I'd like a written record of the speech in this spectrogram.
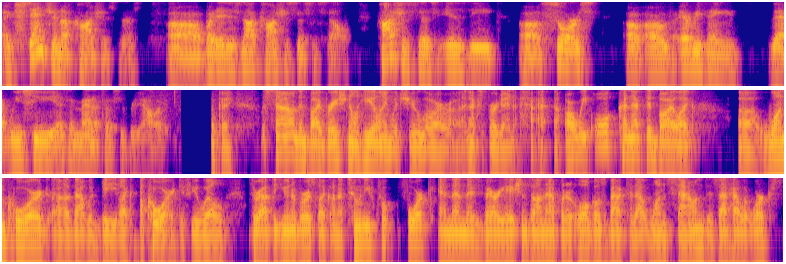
extension of consciousness, but it is not consciousness itself. Consciousness is the uh, source of, of everything that we see as a manifested reality. Okay. Sound and vibrational healing, which you are an expert in, are we all connected by like uh, one chord uh, that would be like a chord, if you will, throughout the universe, like on a tuning fork, and then there's variations on that, but it all goes back to that one sound. Is that how it works?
